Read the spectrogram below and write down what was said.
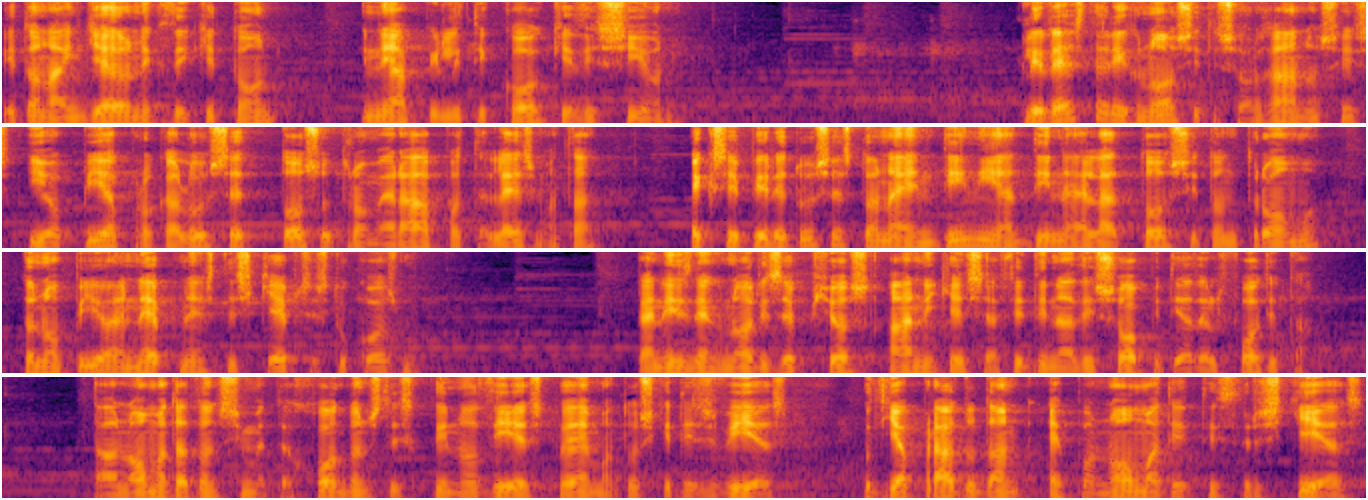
ή των αγγέλων εκδικητών είναι απειλητικό και δυσίων. Πληρέστερη γνώση της οργάνωσης, η οποία προκαλούσε τόσο τρομερά αποτελέσματα, εξυπηρετούσε στο να εντείνει αντί να ελαττώσει τον τρόμο τον οποίο ενέπνεε στις σκέψεις του κόσμου. Κανείς δεν γνώριζε ποιος άνοικε σε αυτή την αδυσόπιτη αδελφότητα. Τα ονόματα των συμμετεχόντων στις κτηνοδίες του αίματος και της βίας που διαπράττονταν επωνόματι της θρησκείας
